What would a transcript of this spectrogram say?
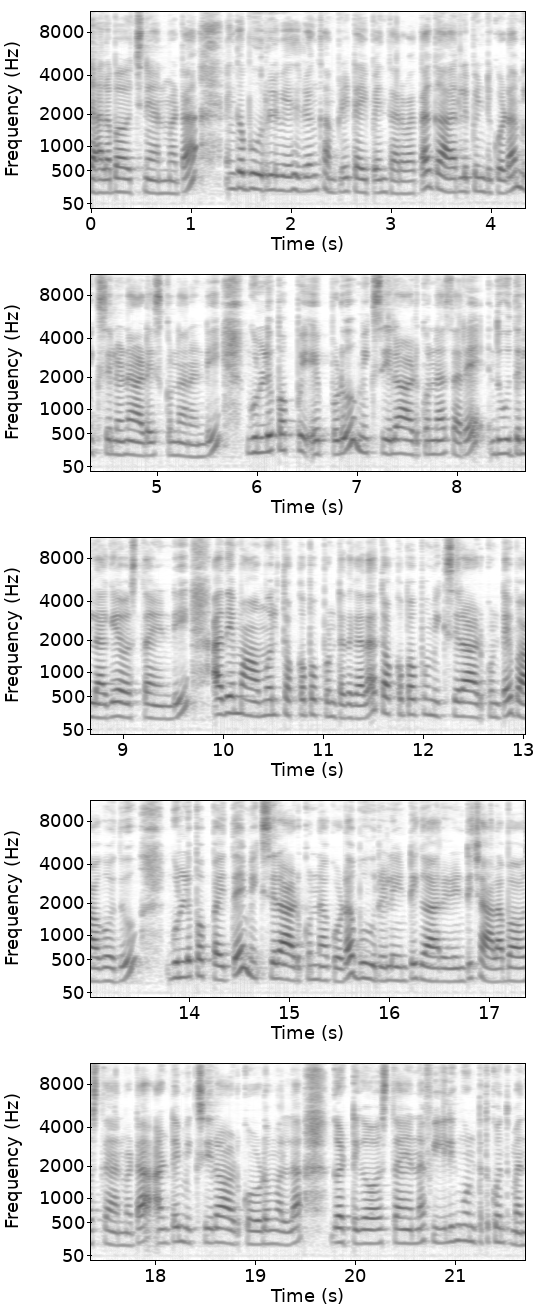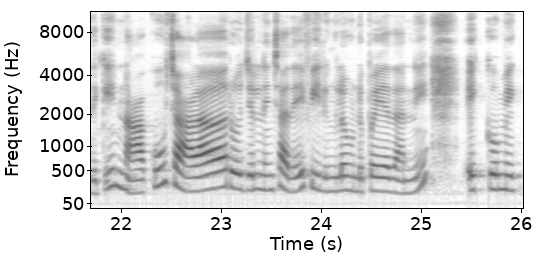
చాలా బాగా వచ్చినాయి అనమాట ఇంకా బూరెలు వేయడం కంప్లీట్ అయిపోయిన తర్వాత గారెల పిండి కూడా మిక్సీలోనే ఆడేసుకున్నానండి. గుళ్ళు పప్పు ఎప్పుడు మిక్సీలో ఆడుకున్నా సరే దూదుల్లాగే వస్తాయండి. అదే మామూలు తొక్కపప్పు ఉంటుంది కదా తొక్కపప్పు మిక్సీలో ఆడుకుంటే బాగోదు. గుళ్ళు పప్పు అయితే మిక్సీలో ఆడుకున్నా కూడా బూరెలేంటి గారెలేంటి చాలా బాగా వస్తాయి అనమాట అంటే మిక్సీలో ఆడుకోవడం వల్ల గట్టిగా వస్తాయన్న ఫీలింగ్ ఉంటుంది కొంతమందికి. నాకు చాలా రోజుల నుంచి అదే ఫీలింగ్లో ఉండిపోయేదాన్ని. ఎక్కువ మిక్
